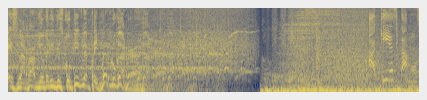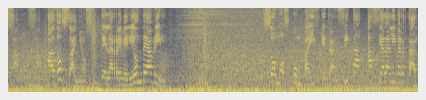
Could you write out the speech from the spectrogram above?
es la radio del indiscutible primer lugar. Aquí estamos, a dos años de la rebelión de abril. Somos un país que transita hacia la libertad.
